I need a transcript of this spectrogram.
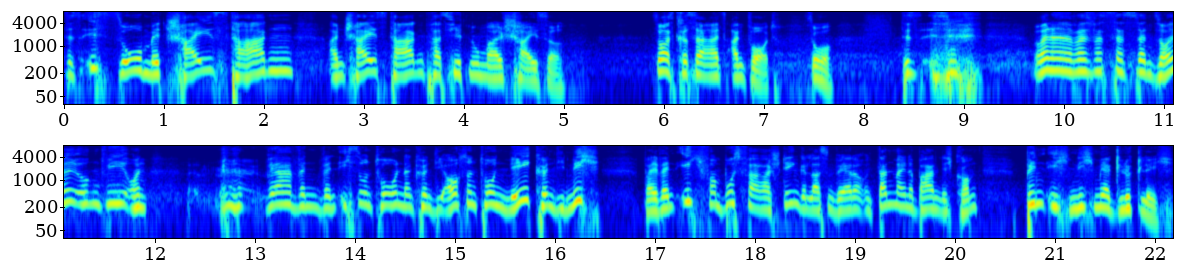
das ist so mit Scheißtagen, an Scheißtagen passiert nun mal Scheiße. So was kriegst du als Antwort. So, das ist, was, was das dann soll irgendwie und ja, wenn, wenn ich so einen Ton, dann können die auch so einen Ton. Nee, können die nicht. Weil wenn ich vom Busfahrer stehen gelassen werde und dann meine Bahn nicht kommt, bin ich nicht mehr glücklich.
